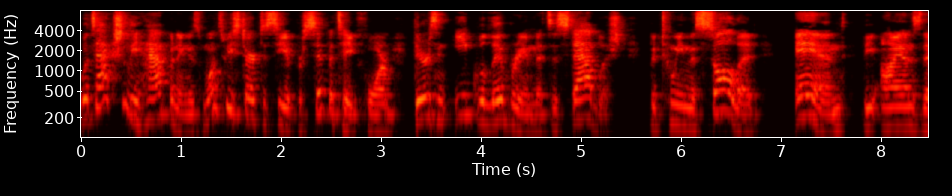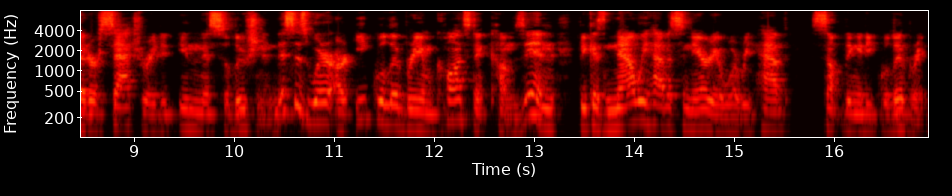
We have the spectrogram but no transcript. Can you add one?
What's actually happening is once we start to see a precipitate form, there is an equilibrium that's established between the solid and the ions that are saturated in this solution. And this is where our equilibrium constant comes in because now we have a scenario where we have something at equilibrium.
